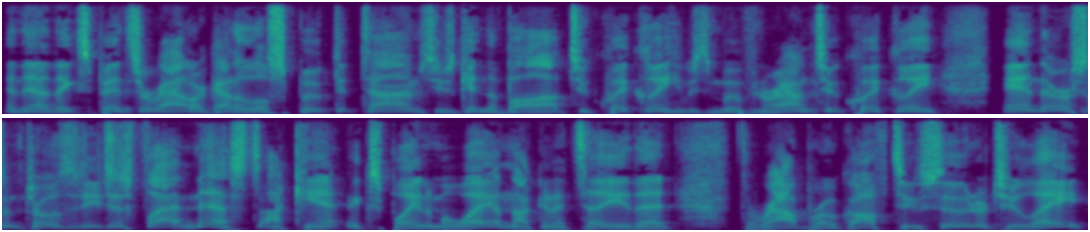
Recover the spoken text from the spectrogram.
And then I think Spencer Rattler got a little spooked at times. He was getting the ball out too quickly. He was moving around too quickly. And there were some throws that he just flat missed. I can't explain them away. I'm not going to tell you that the route broke off too soon or too late.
